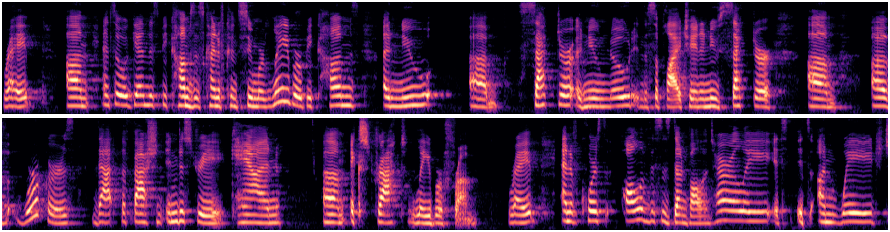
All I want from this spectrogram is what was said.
right? Um, and so again, this becomes this kind of consumer labor becomes a new um, sector, a new node in the supply chain, a new sector um, of workers that the fashion industry can um, extract labor from, right? And of course, all of this is done voluntarily. It's it's unwaged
